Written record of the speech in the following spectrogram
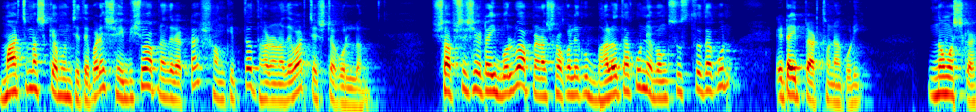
মার্চ মাস কেমন যেতে পারে, সেই বিষয়ে আপনাদের একটা সংক্ষিপ্ত ধারণা দেওয়ার চেষ্টা করলাম। সবশেষে এটাই বলব, আপনারা সকলে খুব ভালো থাকুন এবং সুস্থ থাকুন, এটাই প্রার্থনা করি। নমস্কার।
